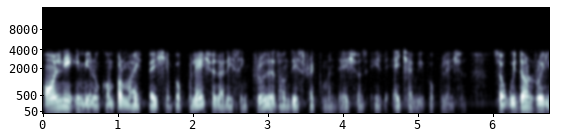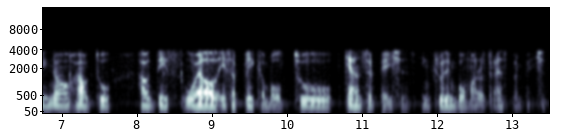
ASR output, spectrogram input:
only immunocompromised patient population that is included on these recommendations is the HIV population. So we don't really know how to how this well is applicable to cancer patients, including bone marrow transplant patients.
